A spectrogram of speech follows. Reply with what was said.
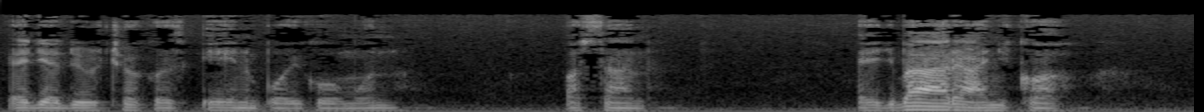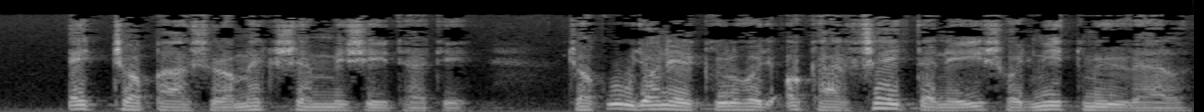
egyedül csak az én bolygómon, aztán egy bárányka egy csapásra megsemmisítheti, csak úgy anélkül, hogy akár sejtené is, hogy mit művel,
